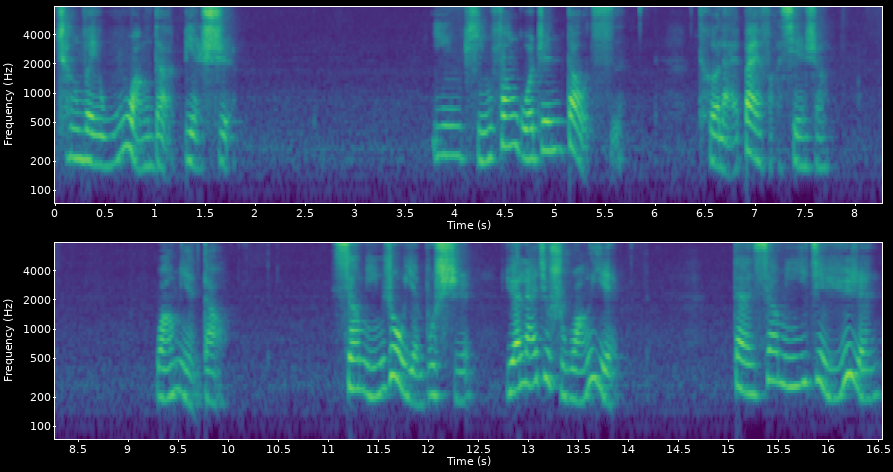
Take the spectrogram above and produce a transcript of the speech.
称为吴王的便是。因凭方国珍到此，特来拜访先生。”王冕道。乡民肉眼不识，原来就是王爷。但乡民一介愚人，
